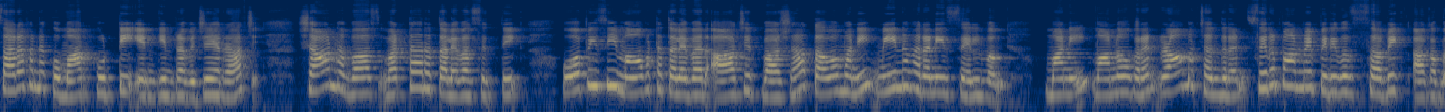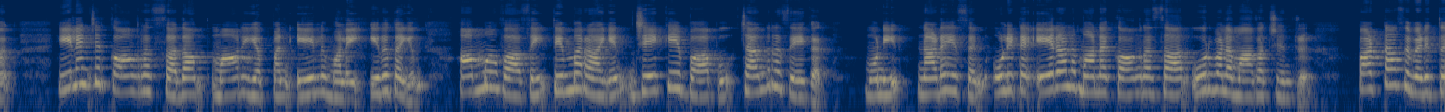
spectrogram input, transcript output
சரவணகுமார் குட்டி என்கின்ற விஜயராஜ் ஷா நவாஸ் வட்டார தலைவர் சித்திக் ஓபிசி மாவட்ட தலைவர் ஆஜித் பாஷா தவமணி மீனவரணி செல்வம் மணி மனோகரன் ராமச்சந்திரன் சிறுபான்மை பிரிவு சபிக் அகமத் இளைஞர் காங்கிரஸ் சதாம் மாரியப்பன் ஏழுமலை இருதயம் அம்மாவாசை திம்மராயன் ஜே கே பாபு சந்திரசேகர் முனீர் நடேசன் உள்ளிட்ட ஏராளமான காங்கிரசார் ஊர்வலமாக சென்று பட்டாசு வெடித்து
